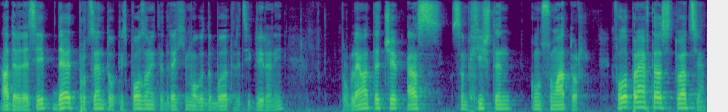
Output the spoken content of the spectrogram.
а 99% от използваните дрехи могат да бъдат рециклирани. Проблемът е, че аз съм хищен консуматор. Какво да правим в тази ситуация?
